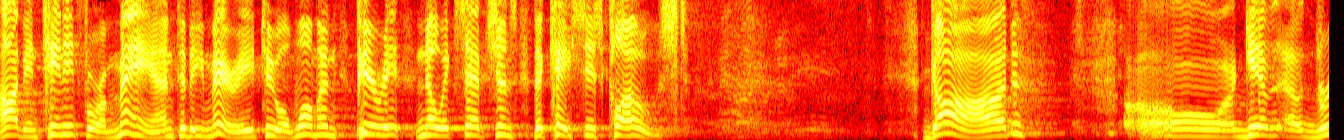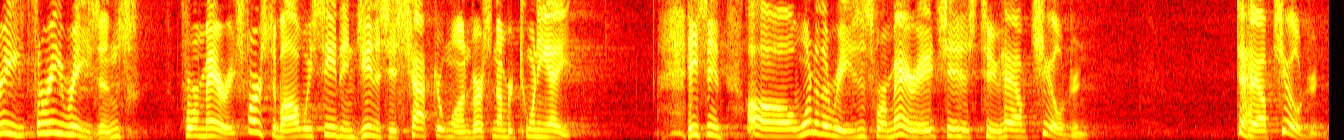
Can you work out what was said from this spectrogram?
I've intended for a man to be married to a woman, period, no exceptions. The case is closed. God oh, give uh, three, three reasons for marriage. First of all, we see it in Genesis chapter 1, verse number 28. He said, uh, one of the reasons for marriage is to have children. To have children.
